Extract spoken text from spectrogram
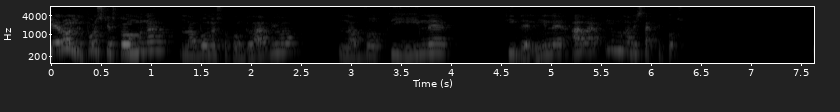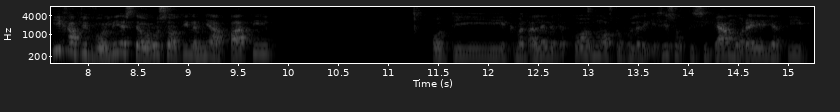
Καιρό λοιπόν σκεφτόμουν να μπω μέσα στο κονκλάβιο, να δω τι είναι, τι δεν είναι, αλλά ήμουν αδιστακτικό. Είχα αμφιβολίες, θεωρούσα ότι είναι μια απάτη, ότι εκμεταλλεύεται κόσμο, αυτό που λέτε κι εσείς, ότι σιγά μου ρε, γιατί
